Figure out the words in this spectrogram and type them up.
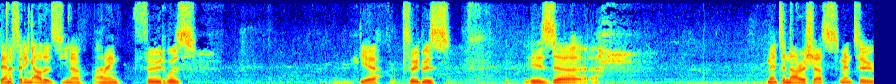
benefiting others. You know, I mean, food was yeah, food is is uh, meant to nourish us, meant to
